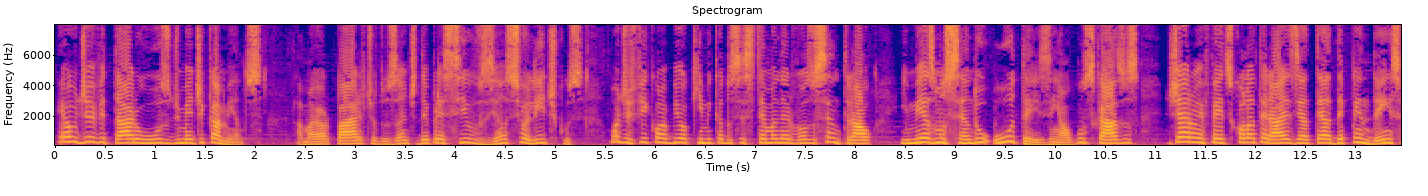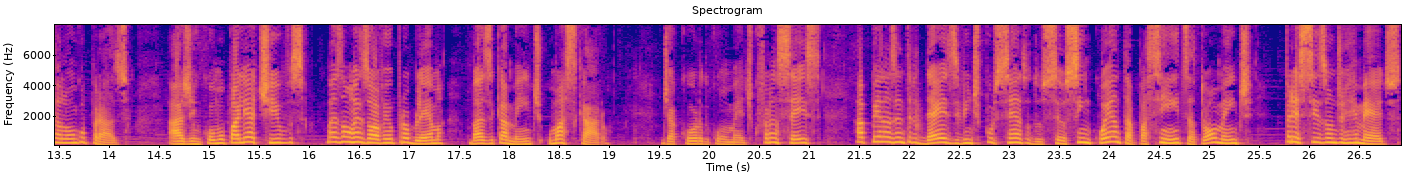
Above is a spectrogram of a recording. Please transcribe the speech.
é o de evitar o uso de medicamentos. A maior parte dos antidepressivos e ansiolíticos modificam a bioquímica do sistema nervoso central e, mesmo sendo úteis em alguns casos, geram efeitos colaterais e até a dependência a longo prazo. Agem como paliativos, mas não resolvem o problema, basicamente o mascaram. De acordo com o médico francês, apenas entre 10 e 20% dos seus 50 pacientes atualmente precisam de remédios,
